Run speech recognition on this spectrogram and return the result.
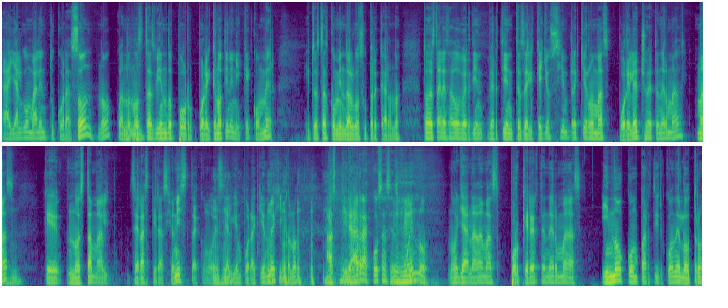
hay algo mal en tu corazón, ¿no? Cuando no estás viendo por, por el que no tiene ni qué comer y tú estás comiendo algo súper caro, ¿no? Entonces están esas dos vertientes del que yo siempre quiero más por el hecho de tener más, más que no está mal ser aspiracionista, como decía alguien por aquí en México, ¿no? Aspirar a cosas es bueno, ¿no? Ya nada más por querer tener más y no compartir con el otro,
